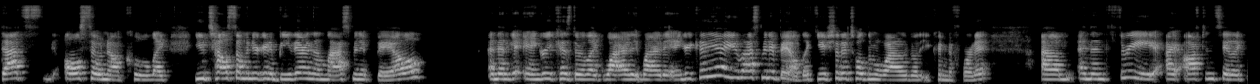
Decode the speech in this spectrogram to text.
that's also not cool. Like you tell someone you're going to be there and then last minute bail and then get angry because they're like, why are they, why are they angry? Because yeah, you last minute bailed. Like you should have told them a while ago that you couldn't afford it. Um, and then three, I often say like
